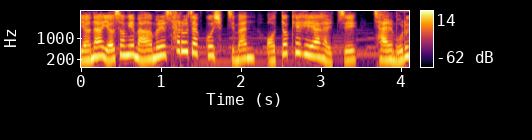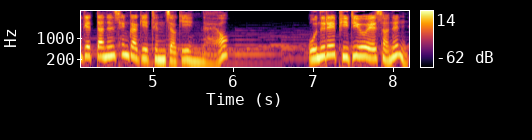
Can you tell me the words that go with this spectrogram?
연하 여성의 마음을 사로잡고 싶지만 어떻게 해야 할지 잘 모르겠다는 생각이 든 적이 있나요? 오늘의 비디오에서는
